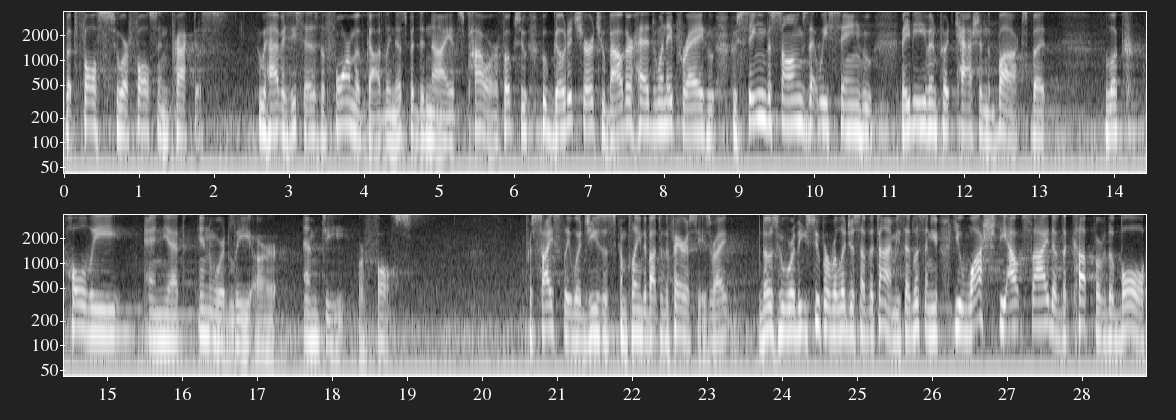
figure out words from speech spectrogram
but false, who are false in practice who have, as he says, the form of godliness but deny its power. Folks who, who go to church, who bow their heads when they pray, who, who sing the songs that we sing, who maybe even put cash in the box, but look holy and yet inwardly are empty or false. Precisely what Jesus complained about to the Pharisees, right? those who were the super religious of the time. He said, Listen, you, you wash the outside of the cup or the bowl,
